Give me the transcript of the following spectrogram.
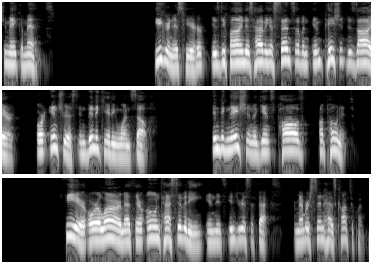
to make amends. Eagerness here is defined as having a sense of an impatient desire or interest in vindicating oneself. Indignation against Paul's opponent fear or alarm at their own passivity in its injurious effects. Remember, sin has consequences.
